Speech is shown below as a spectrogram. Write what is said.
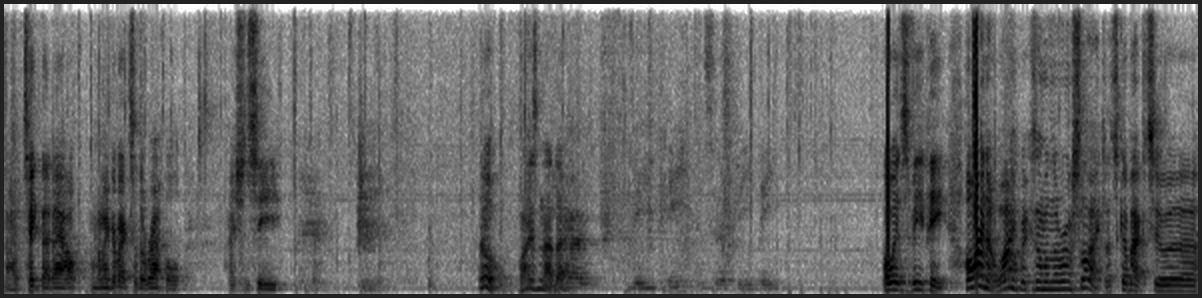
I'll take that out. And when I go back to the REPL, I should see. Oh, why isn't that there? VP VB. Oh, it's VP. Oh, I know why. Because I'm on the wrong slide. Let's go back to uh,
